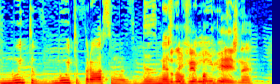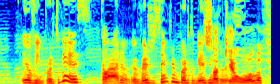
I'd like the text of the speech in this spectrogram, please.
muito, muito próximos dos meus tu não viu em preferidos. português, né? Eu vi em português, claro, eu vejo sempre em português e Sabe inglês. quem é o Olaf?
